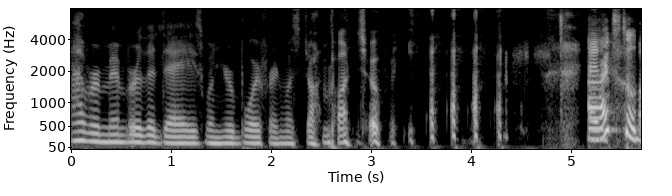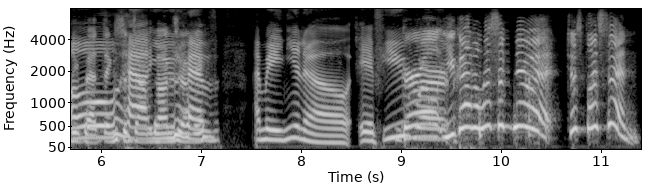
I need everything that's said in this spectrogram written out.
I remember the days when your boyfriend was John Bon Jovi. Oh, and, I'd still do bad oh, things to oh, John Bon you Jovi. have. I mean, you know, if you Girl, were, you gotta listen to it. Just listen.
